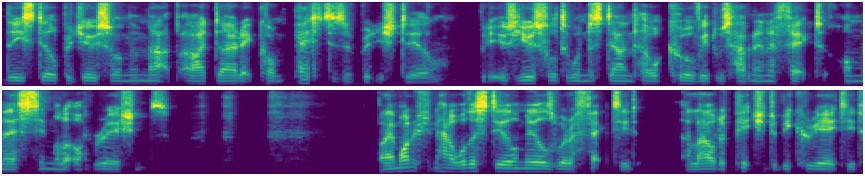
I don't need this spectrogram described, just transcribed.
these steel producers on the map are direct competitors of British Steel, but it was useful to understand how COVID was having an effect on their similar operations. By monitoring how other steel mills were affected, allowed a picture to be created,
